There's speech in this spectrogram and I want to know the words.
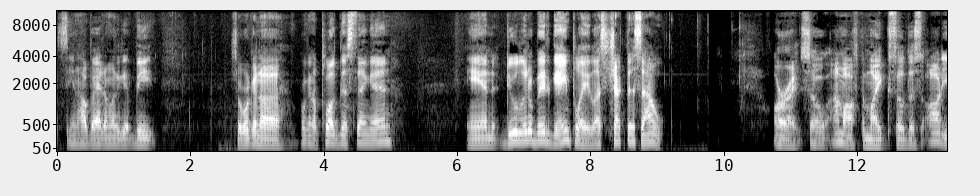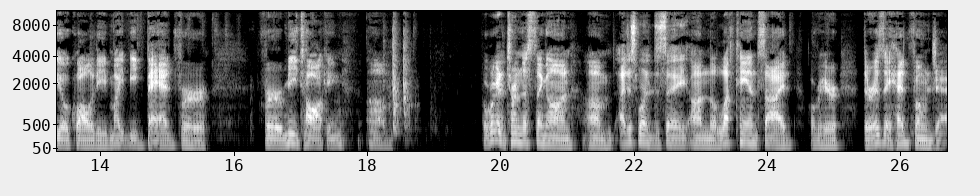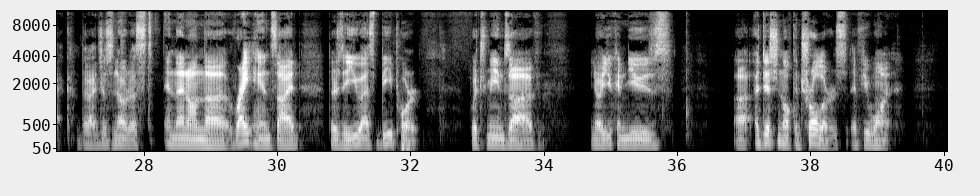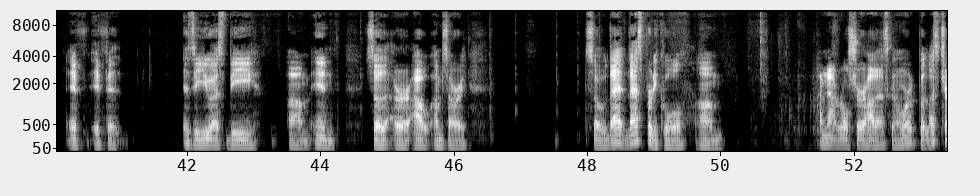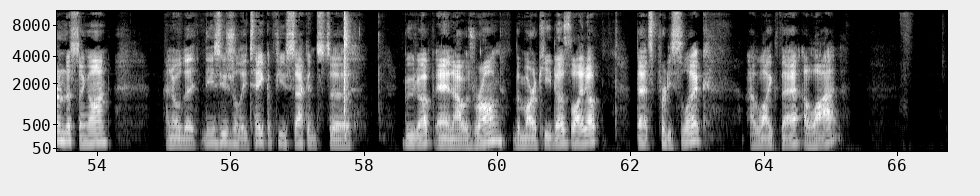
seeing how bad I'm going to get beat. So we're going to we're going to plug this thing in and do a little bit of gameplay. Let's check this out. All right, so I'm off the mic, so this audio quality might be bad for for me talking. Um but we're going to turn this thing on. Um, I just wanted to say on the left hand side over here, there is a headphone jack that I just noticed. And then on the right hand side, there's a USB port, which means, uh, you know, you can use uh, additional controllers if you want. If, if it is a USB um, in, so, or out, I'm sorry so that that's pretty cool. Um, I'm not real sure how that's to work, but let's turn this thing on. I know that these usually take a few seconds to boot up, and I was wrong. The marquee does light up. That's pretty slick. I like that a lot.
